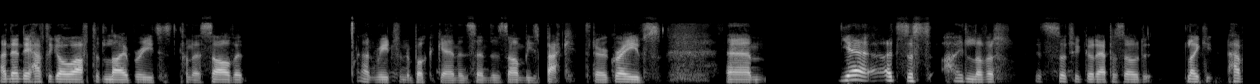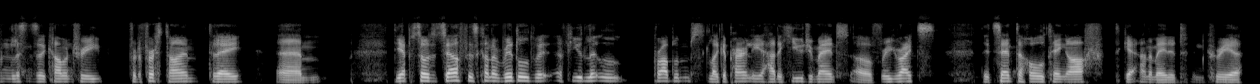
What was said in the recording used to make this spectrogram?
and then they have to go off to the library to kind of solve it and read from the book again and send the zombies back to their graves. Um, yeah, it's just I love it. It's such a good episode. Like having listened to the commentary for the first time today. Um, the episode itself is kind of riddled with a few little problems. Like apparently it had a huge amount of rewrites. They'd sent the whole thing off to get animated in Korea,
